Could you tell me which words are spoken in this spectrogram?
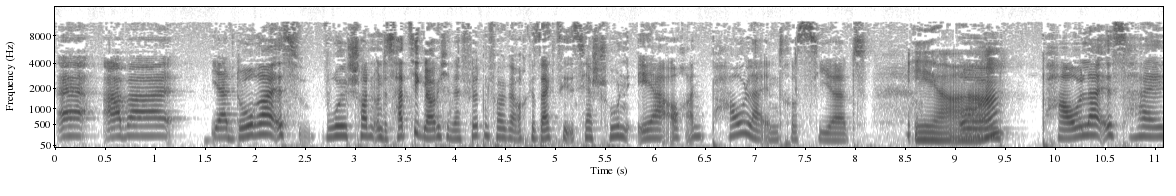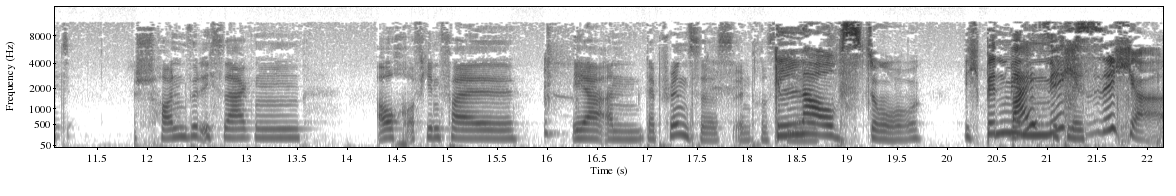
Äh, aber ja, Dora ist wohl schon, und das hat sie, glaube ich, in der vierten Folge auch gesagt, sie ist ja schon eher auch an Paula interessiert. Ja. Und Paula ist halt schon, würde ich sagen, auch auf jeden Fall eher an der Princess interessiert. Glaubst du? Ich bin mir nicht, nicht sicher.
